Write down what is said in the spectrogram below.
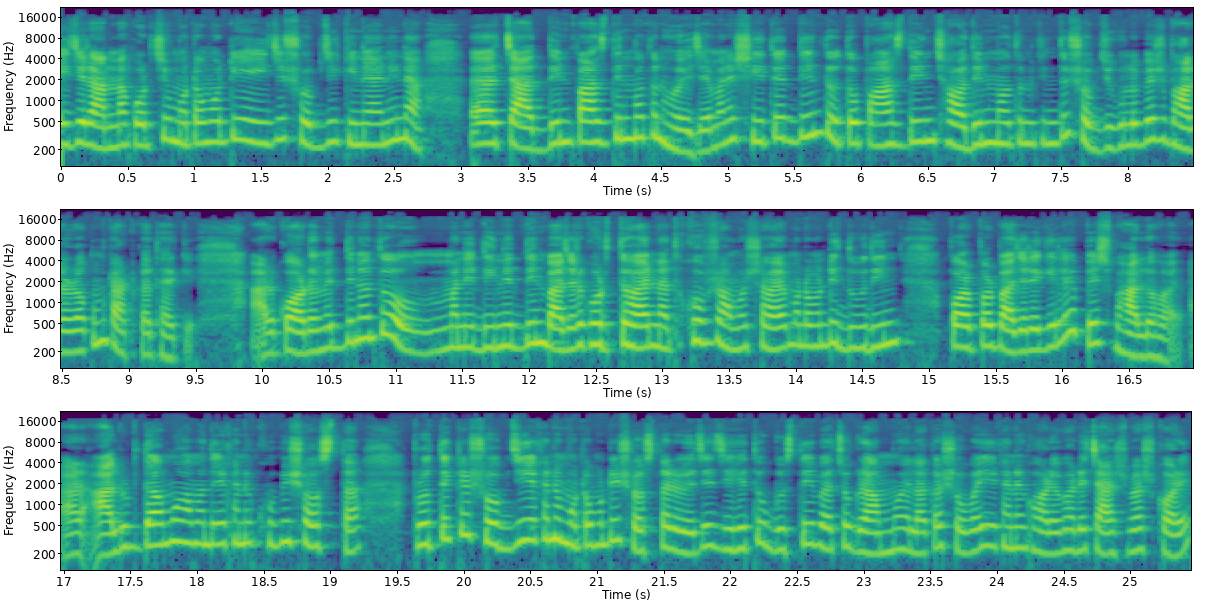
এই যে রান্না করছি, মোটামুটি এই যে সবজি কিনে আনি না চার দিন, পাঁচ দিন মতন হয়ে যায়। মানে শীতের দিন তো তো পাঁচ দিন, ছ দিন মতন কিন্তু সবজিগুলো বেশ ভালো রকম টাটকা থাকে। আর গরমের দিনও তো মানে দিনের দিন বাজার করতে হয় না, তো খুব সমস্যা হয়। মোটামুটি দুদিন পর পর বাজারে গেলে বেশ ভালো। হয়। আর আলুর দামও আমাদের এখানে খুবই সস্তা। প্রত্যেকটা সবজি এখানে মোটামুটি সস্তা রয়েছে। যেহেতু বুঝতেই পারছ, গ্রাম্য এলাকা সবাই এখানে ঘরে ঘরে চাষবাস করে।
